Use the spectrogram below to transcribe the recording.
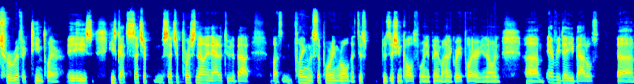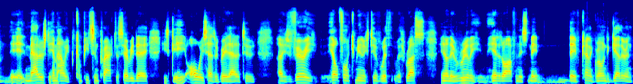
terrific team player. He's he's got such a such a personality and attitude about about playing the supporting role that this position calls for when you're playing behind a great player, you know. And um, every day he battles. Um, it matters to him how he competes in practice every day. He's he always has a great attitude. Uh, he's very helpful and communicative with with Russ. You know, they really hit it off, and they they've kind of grown together, and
